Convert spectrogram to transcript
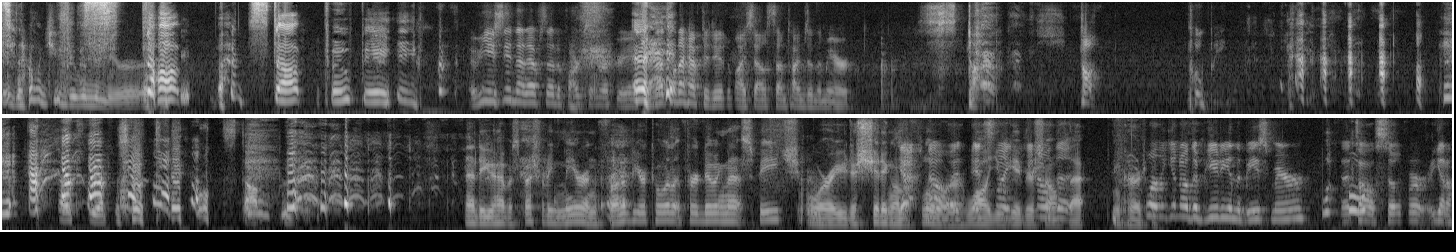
Is that what you do in the mirror? Stop! Stop pooping! Have you seen that episode of Parks and Recreation? That's what I have to do to myself sometimes in the mirror. Stop. Stop pooping. That's the episode title. Stop pooping. Now, do you have a specialty mirror in front of your toilet for doing that speech, or are you just shitting on Yeah, the no, floor it- while you like, give you know, yourself the- that encouragement? Well, you know the Beauty and the Beast mirror. That's all silver, you know.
